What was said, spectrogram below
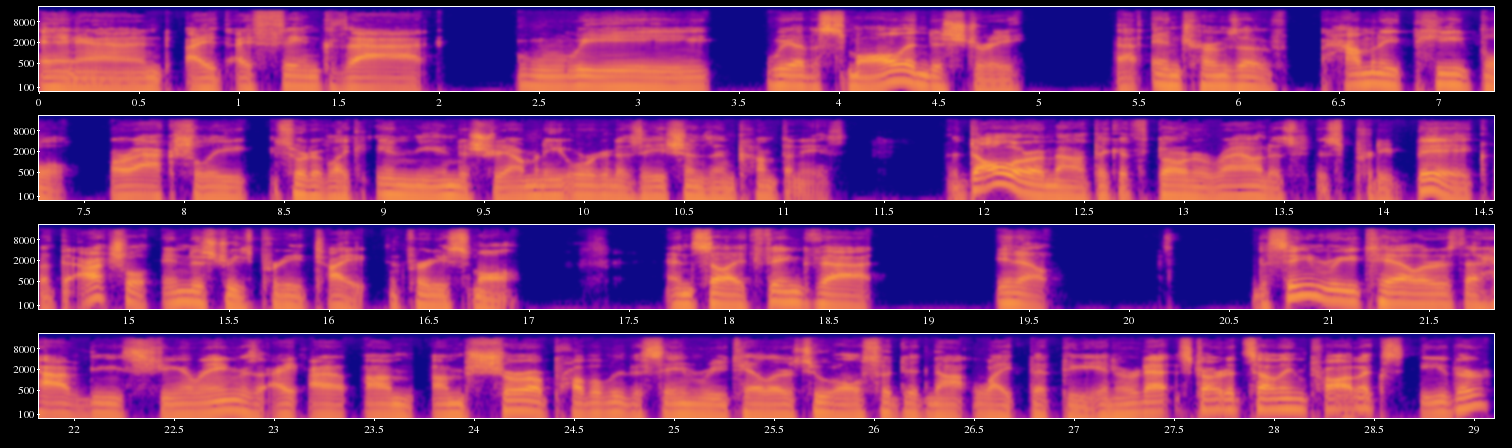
Hmm. And I, I think that we we have a small industry that in terms of how many people are actually sort of like in the industry, how many organizations and companies. The dollar amount that gets thrown around is, is pretty big, but the actual industry is pretty tight and pretty small. And so I think that, you know, the same retailers that have these feelings, I, I am I'm, I'm sure are probably the same retailers who also did not like that the internet started selling products either.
